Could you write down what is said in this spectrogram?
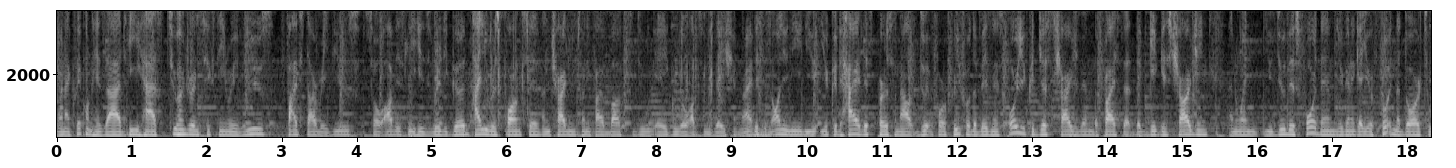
when I click on his ad, he has 216 reviews, five star reviews. So obviously he's really good, highly responsive and charging 25 bucks to do a Google optimization, right? This is all you need. You, you could hire this person out, do it for free for the business, or you could just charge them the price that the gig is charging. And when you do this for them, you're going to get your foot in the door to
